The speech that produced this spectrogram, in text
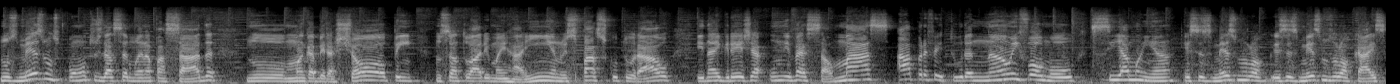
nos mesmos pontos da semana passada, no Mangabeira Shopping, no Santuário Mãe Rainha, no Espaço Cultural e na Igreja Universal. Mas a prefeitura não informou se amanhã esses mesmos, esses mesmos locais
